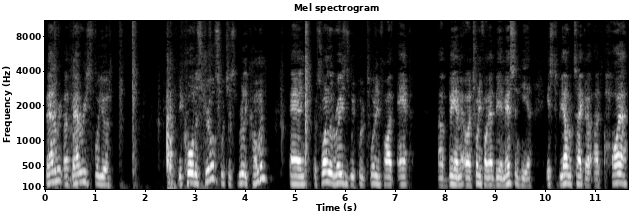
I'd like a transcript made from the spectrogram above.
battery uh, batteries for your your cordless drills, which is really common. And it's one of the reasons we put a 25 amp uh, BM, or 25 amp BMS in here is to be able to take a, a higher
